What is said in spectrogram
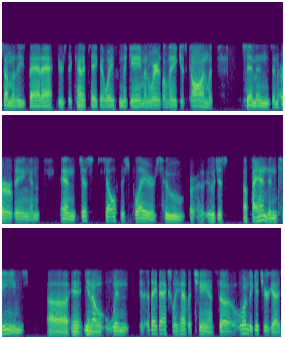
some of these bad actors that kind of take away from the game and where the league has gone with Simmons and Irving and and just selfish players who who just abandon teams. Uh, you know when they've actually have a chance. So, I wanted to get your guys'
